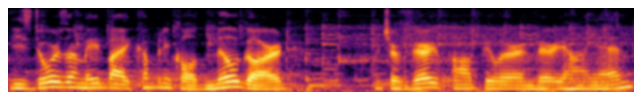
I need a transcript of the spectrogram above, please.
These doors are made by a company called Milgard, which are very popular and very high end.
